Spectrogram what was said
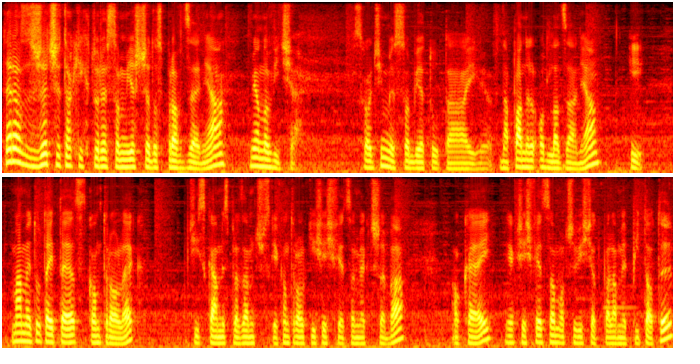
Teraz rzeczy takich, które są jeszcze do sprawdzenia, mianowicie schodzimy sobie tutaj na panel odladzania i mamy tutaj test kontrolek. Wciskamy, sprawdzamy, czy wszystkie kontrolki się świecą jak trzeba. OK. Jak się świecą, oczywiście odpalamy pitoty,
